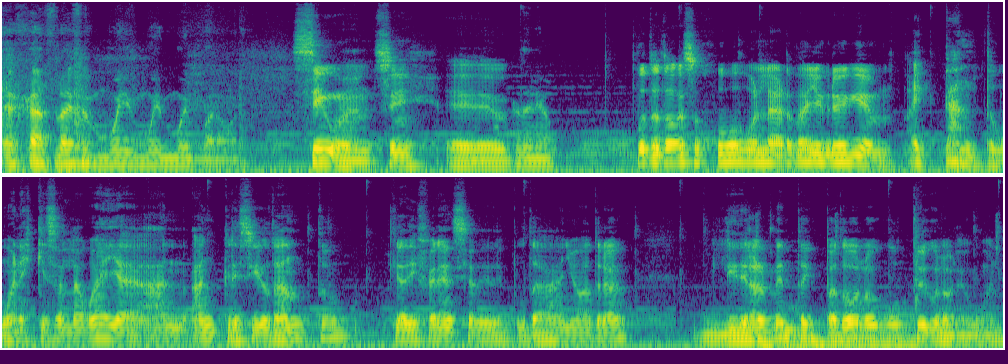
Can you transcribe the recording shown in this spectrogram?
el Half-Life es muy, muy, muy bueno, bueno. Sí, weón, sí. Eh, puta, todos esos juegos, la verdad, yo creo que hay tanto, weón, es que esas las weas ya han, han crecido tanto que a diferencia de, de puta años atrás, literalmente hay para todos los gustos y colores, weón.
